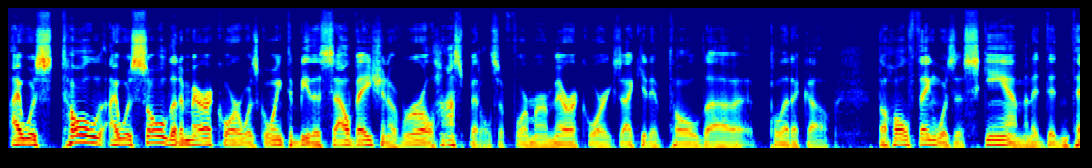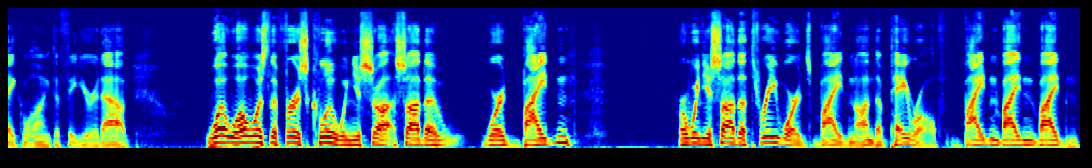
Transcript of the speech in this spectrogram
I was told I was sold that Americore was going to be the salvation of rural hospitals. A former Americore executive told uh, Politico. The whole thing was a scam, and it didn't take long to figure it out. What what was the first clue when you saw saw the word Biden, or when you saw the three words Biden on the payroll? Biden, Biden, Biden.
